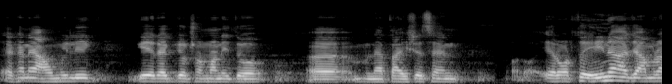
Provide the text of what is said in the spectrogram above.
এখানে আওয়ামী লীগের একজন সম্মানিত নেতা এসেছেন। এর অর্থ এই না যে আমরা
